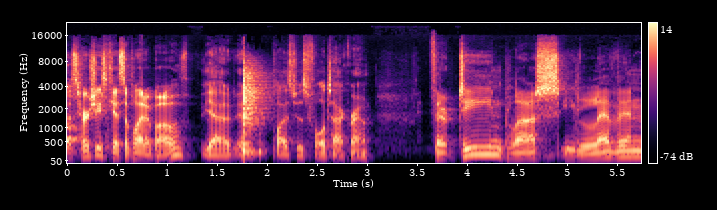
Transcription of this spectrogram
Does Hershey's Kiss apply to both? Yeah, it, it applies to his full attack round. 13 plus 11,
